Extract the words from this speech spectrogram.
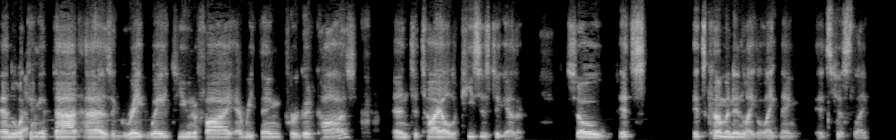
and looking at that as a great way to unify everything for a good cause and to tie all the pieces together. So it's it's coming in like lightning. It's just like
